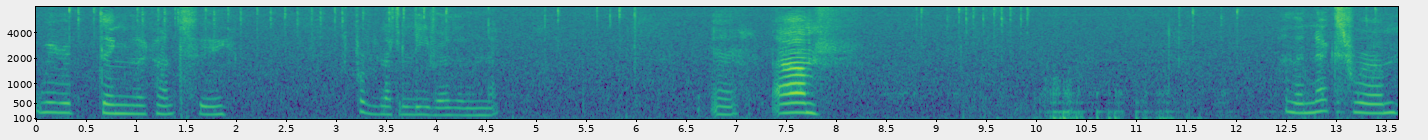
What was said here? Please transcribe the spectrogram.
weird thing that I can't see. It's probably like a lever than like. Yeah. Um. In the next room.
